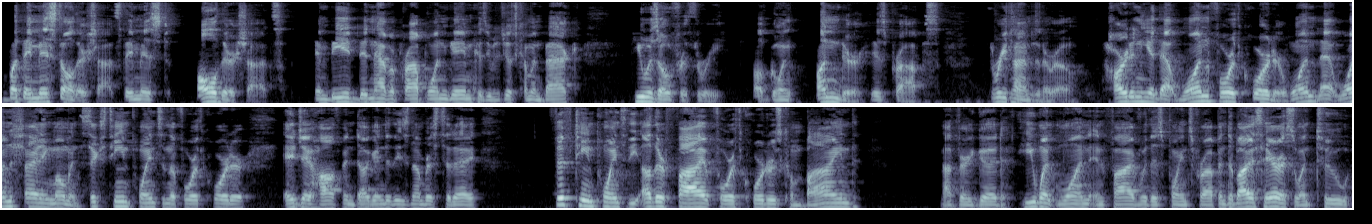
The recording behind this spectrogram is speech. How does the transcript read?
but they missed all their shots. They missed all their shots. Embiid didn't have a prop one game because he was just coming back. He was 0 for 3 of going under his props three times in a row. Harden, he had that one fourth quarter, one that one shining moment, 16 points in the fourth quarter. AJ Hoffman dug into these numbers today. 15 points the other five fourth quarters combined. Not very good. He went one and five with his points prop, and Tobias Harris went two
